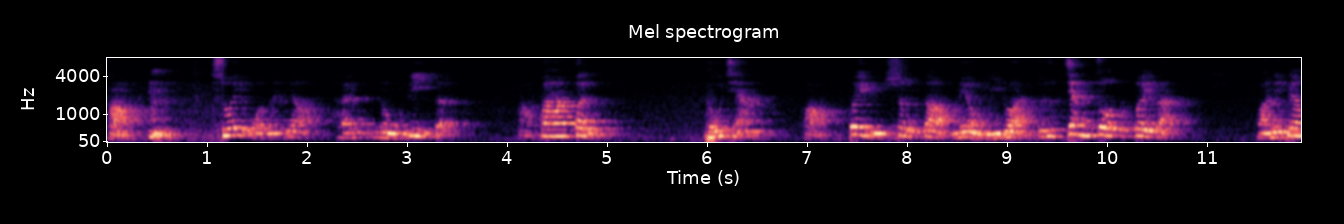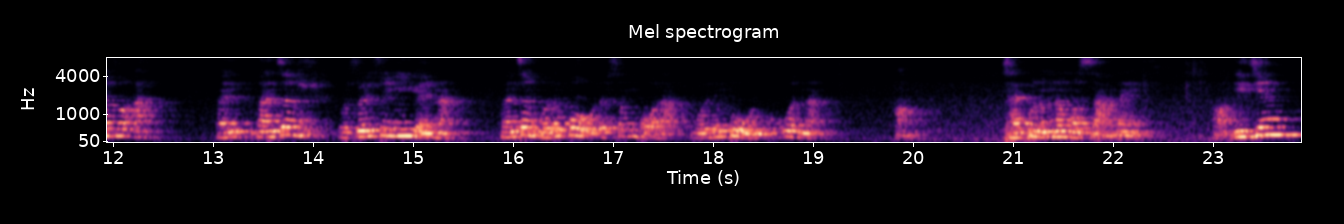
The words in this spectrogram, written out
好，所以我们要很努力的啊，发奋图强啊，对于圣道没有迷乱，就是这样做就对了啊，你不要说啊。反反正我随顺因缘呐，反正我都过我的生活了，我就不闻不问了，啊，才不能那么傻呢，啊，已经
